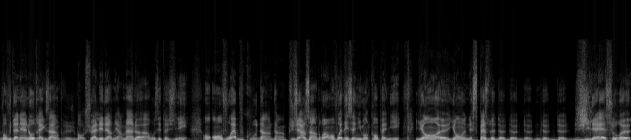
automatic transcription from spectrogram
va vous donner un autre exemple. Bon, je suis allé dernièrement là, aux États-Unis. On, voit beaucoup dans, dans, plusieurs endroits, on voit des animaux de compagnie. Ils ont, ils ont une espèce de, gilet sur eux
